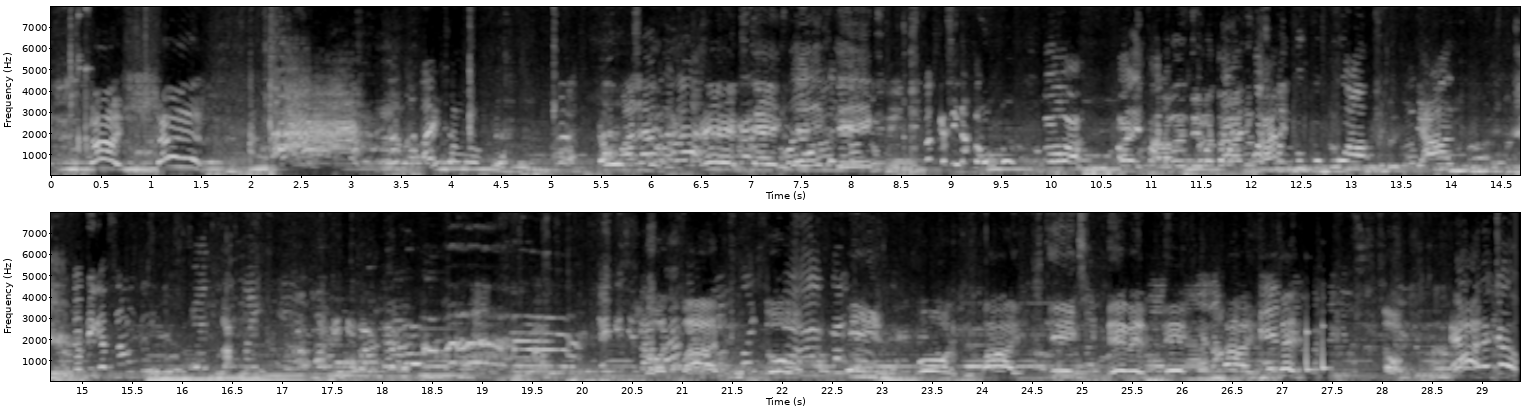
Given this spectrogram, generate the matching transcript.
Eight, nine. Ay, samo. Wala, wala. Six, six, six, six. Kasi nakaupo? Oo. Ay, parang hindi matamaan yung kanin. Yan. Nabigat naman kasi. Good. One, two, three, four, five, six, seven, eight, nine, ten. Oh. One, two,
